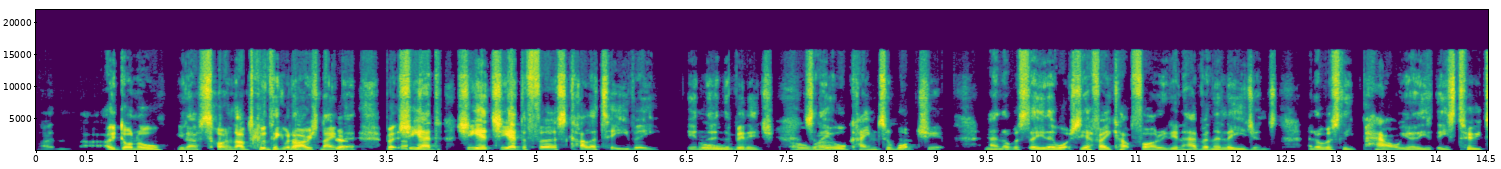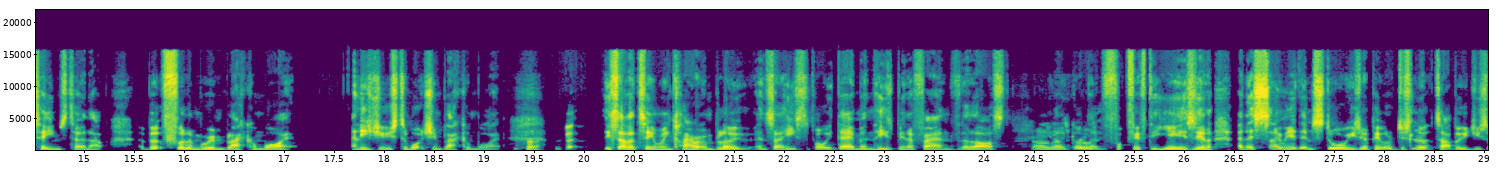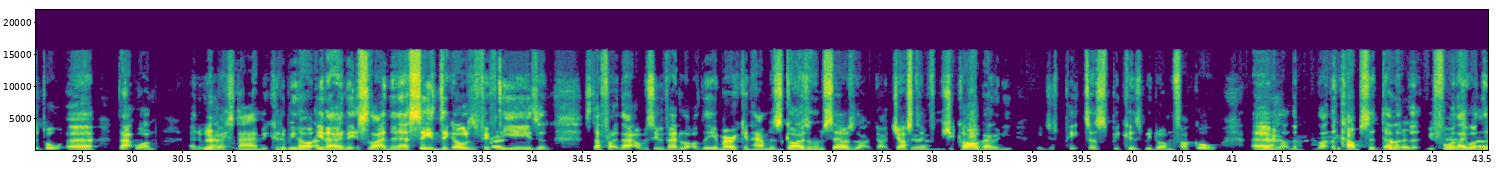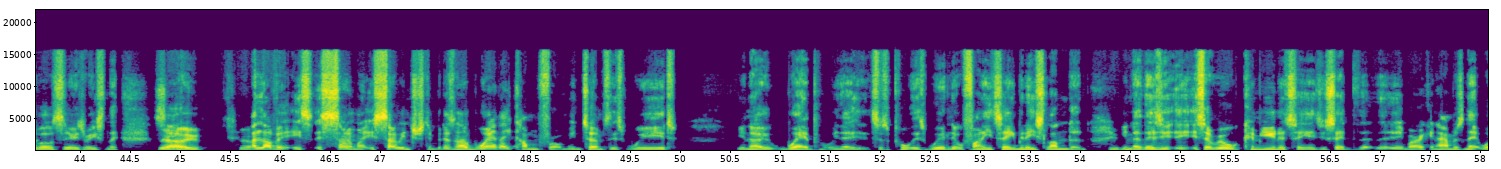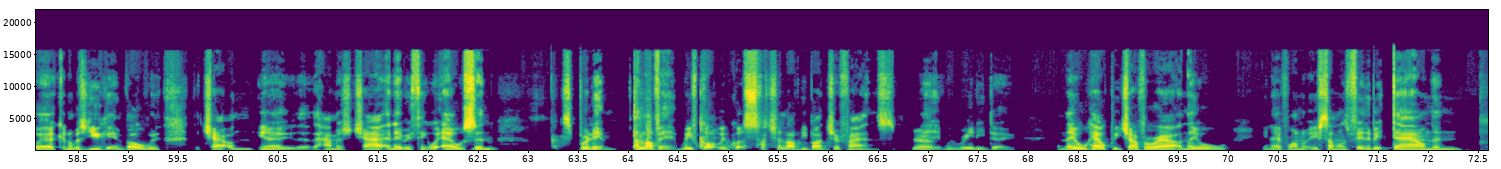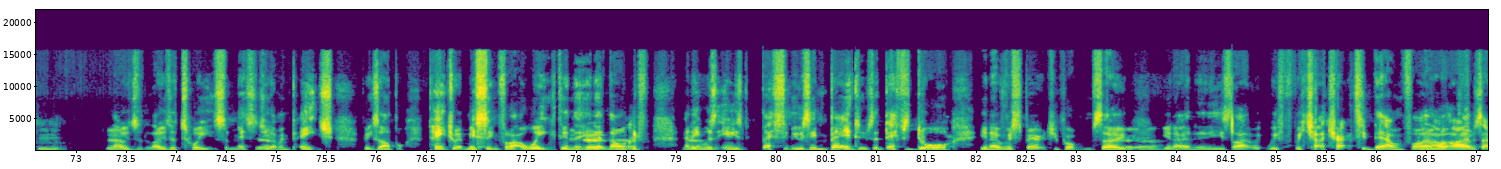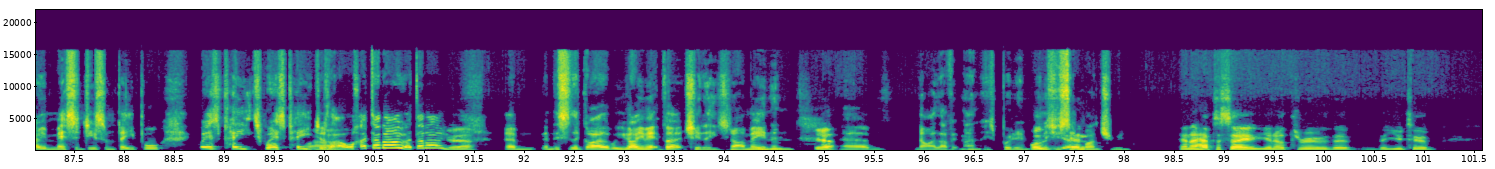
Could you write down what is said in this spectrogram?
um, O'Donnell you know sorry I couldn't think of an Irish name yeah. there but she had she had she had the first color TV in, the, in the village oh so they all came to watch it and Mhm. obviously they watched the FA Cup final. He didn't have an allegiance, and obviously Powell, you know, these, these two teams turn up, but Fulham were in black and white, and he's used to watching black and white. but this other team were in claret and blue, and so he supported them, and he's been a fan for the last oh you know, God, like 50 years. You know, and there's so many of them stories where people have just Yeah. looked up, who do you support? Uh, that one. And it was Yeah. West Ham. It could have been, you know, and it's like, and then our season ticket goals 50 Right. years and stuff like that. Obviously, we've had a lot of the American Hammers guys on themselves, like, like Justin Yeah. from Chicago, and he, he just picked us because we'd won fuck all, um, like the like the Cubs had done it Right. the- before they won the World Series recently. So I love it. It's it's so much. It's so interesting, but doesn't know where they come from in terms of this weird, you know, web. You know, to support this weird little funny team in East London. You Mhm. know, there's it's a real community, as you said, the, the American Hammers Network, and obviously you get involved with the chat on, you know, the, the Hammers chat and everything else, and Mm-hmm. it's brilliant. I love it. We've got we've got such a lovely bunch of fans. Yeah. Uh, we really do, and they all help each other out, and they all, you know, if one if someone's feeling a bit down, then Mm. Yeah. loads of loads of tweets and messages. Yeah. I mean, Peach, for example, Peach went missing for like a week, didn't he? He did, no one could, and he was he was bless him. He was in bed. He was at death's door, you know, respiratory problems. So yeah. you know, and then he's like, we we, we tracked him down. For I, I. I was having messages from people. Where's Peach? Where's Peach? I was like, oh, I don't know, I don't know. yeah Um, and this is a guy that we've only met virtually. Do you know what I mean? Mhm. And Yeah. um, no, I love it, man. It's brilliant. Well, as you yeah, said, and- once you're in, and I have to say, you know, through the the YouTube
